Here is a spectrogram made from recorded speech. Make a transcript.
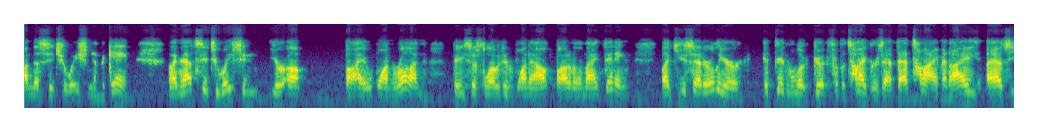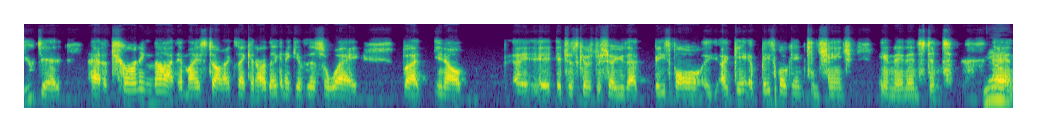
on the situation in the game. In that situation, you're up by one run, bases loaded, one out, bottom of the ninth inning. Like you said earlier, it didn't look good for the Tigers at that time. And I, as you did, had a churning knot in my stomach thinking, are they going to give this away? But, you know, it, it, just goes to show you that baseball, a, game, a baseball game can change in an instant. and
